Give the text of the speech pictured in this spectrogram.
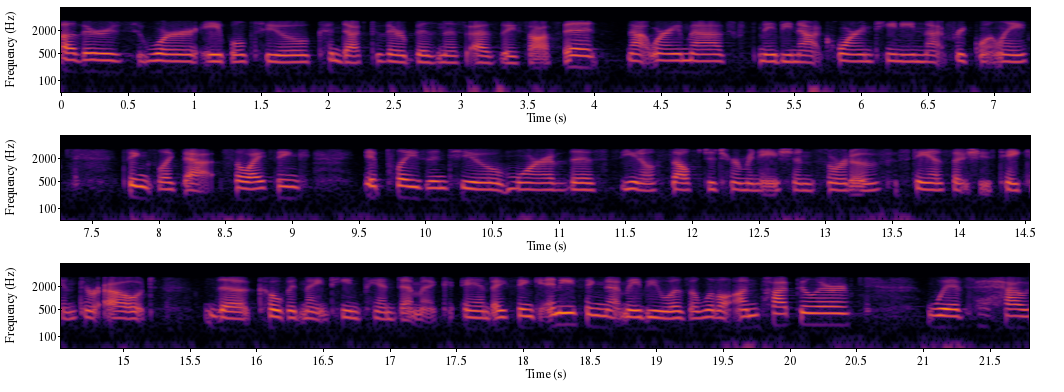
Others were able to conduct their business as they saw fit, not wearing masks, maybe not quarantining that frequently, things like that. So I think it plays into more of this, you know, self-determination sort of stance that she's taken throughout the COVID-19 pandemic. And I think anything that maybe was a little unpopular with how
